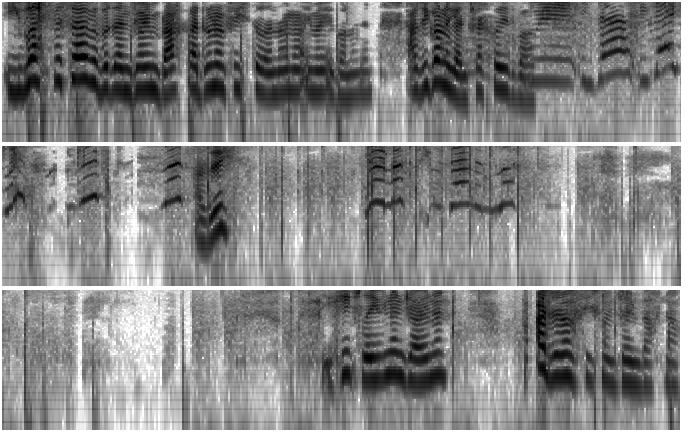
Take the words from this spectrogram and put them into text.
He left the server but then joined back. I don't know if he's still in or not. He might have gone again. Has he gone again? Check Leaderboard. Wait, he's there. He's there. He's left. He's left. He's left. Has he? Yeah, he left. He was there and he left. He keeps leaving and joining. I don't know if he's going to join back now.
